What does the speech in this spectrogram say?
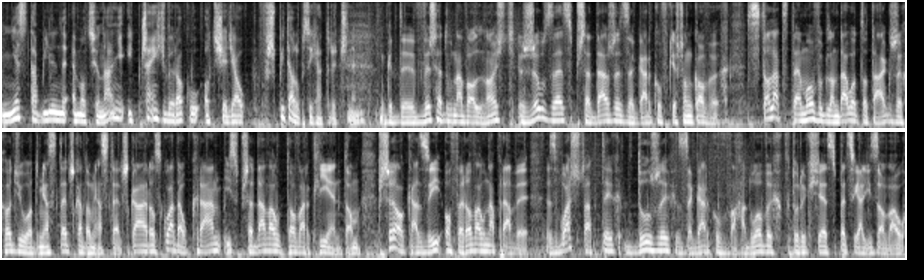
niestabilny emocjonalnie i część wyroku odsiedział w szpitalu psychiatrycznym. Gdy wyszedł na wolność, żył ze sprzedaży zegarków kieszonkowych. Sto lat temu wyglądało to tak, że chodził od miasteczka do miasteczka, rozkładał kram i sprzedawał towar klientom. Przy okazji oferował naprawy, zwłaszcza tych dużych zegarków wahadłowych, w których się specjalizował.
